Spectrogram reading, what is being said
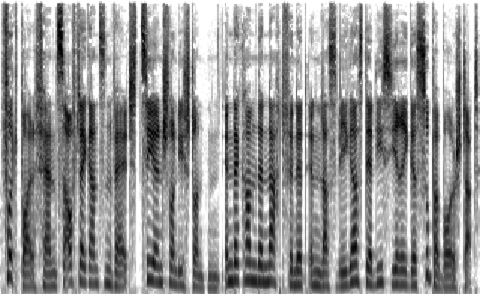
Football-Fans auf der ganzen Welt zählen schon die Stunden. In der kommenden Nacht findet in Las Vegas der diesjährige Super Bowl statt.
